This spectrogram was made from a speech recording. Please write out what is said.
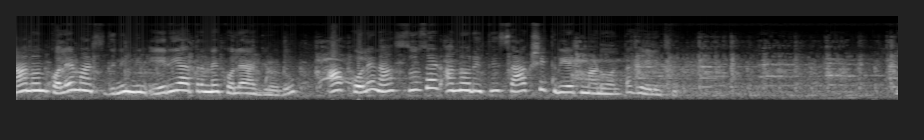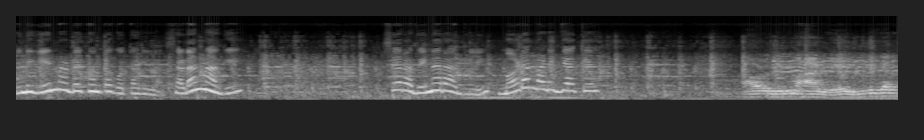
ನಾನೊಂದು ಕೊಲೆ ಮಾಡಿಸಿದ್ದೀನಿ ನಿಮ್ಮ ಏರಿಯಾ ಹತ್ರನೇ ಕೊಲೆ ಆಗಿರೋದು. ಆ ಕೊಲೆನ ಸೂಸೈಡ್ ಅನ್ನೋ ರೀತಿ ಸಾಕ್ಷಿ ಕ್ರಿಯೇಟ್ ಮಾಡು ಅಂತ ಹೇಳಿದ್ರು. ನನಗೇನು ಮಾಡಬೇಕು ಅಂತ ಗೊತ್ತಾಗಲಿಲ್ಲ. ಸಡನ್ ಆಗಿ, ಸರ್ ಅದೇನಾರಾಗಲಿ ಮರ್ಡರ್ ಮಾಡಿದ್ಯಾಕೆ? ಅವಳು ನಿಮ್ಮ ಹಾಗೆ ಇಲ್ಲಿಗಲ್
